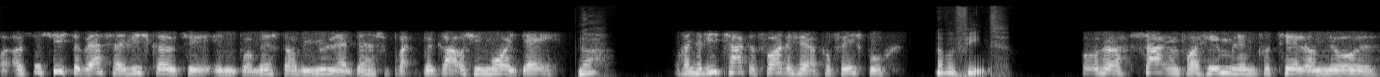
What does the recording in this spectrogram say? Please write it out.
Og, og så sidste vers har jeg lige skrevet til en borgmester oppe i Jylland, der har begravet sin mor i dag. nå, Og han har lige takket for det her på Facebook. nå hvor fint. Prøv at høre. Sangen fra himlen fortæller om noget.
